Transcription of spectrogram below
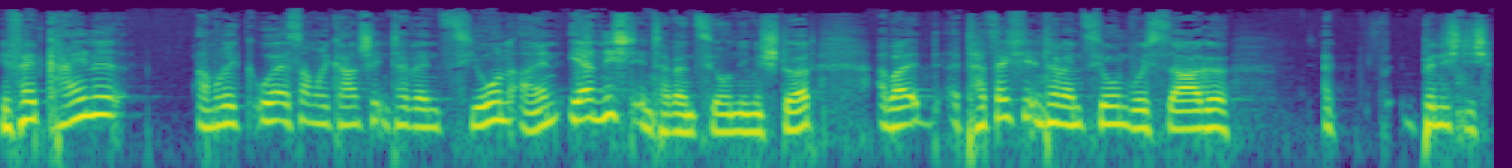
mir fällt keine Amerik US-amerikanische Intervention ein, eher nicht Intervention, die mich stört, aber tatsächlich Intervention, wo ich sage, bin ich nicht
